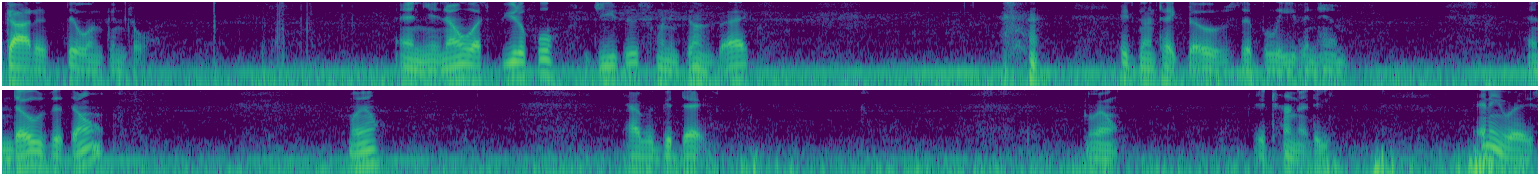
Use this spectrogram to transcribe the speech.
God is still in control. And you know what's beautiful? Jesus, when he comes back, he's going to take those that believe in him. And those that don't, well, have a good day. Well, eternity. Anyways,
